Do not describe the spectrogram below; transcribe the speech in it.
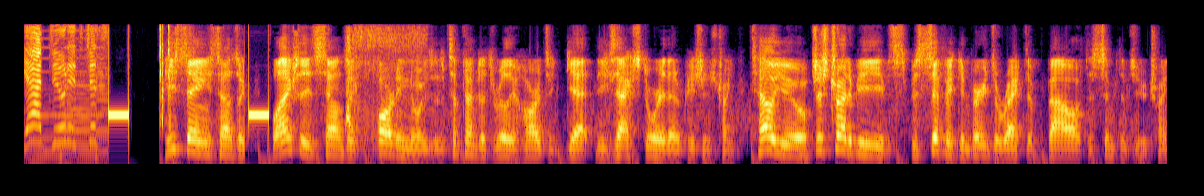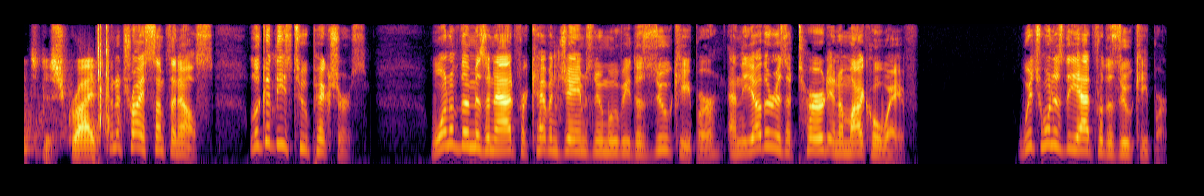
Yeah, dude, it's just He's saying it sounds like well actually it sounds like farting noises. Sometimes it's really hard to get the exact story that a patient is trying to tell you. Just try to be specific and very direct about the symptoms that you're trying to describe. I'm gonna try something else. Look at these two pictures. One of them is an ad for Kevin James' new movie, The Zookeeper, and the other is a turd in a microwave. Which one is the ad for The Zookeeper?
